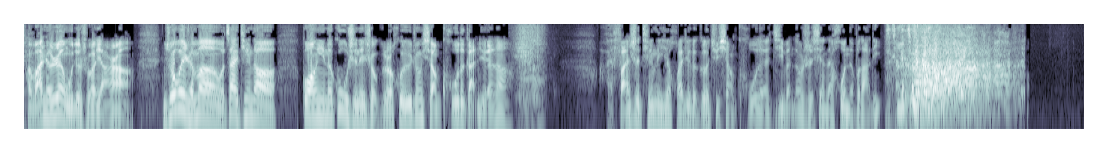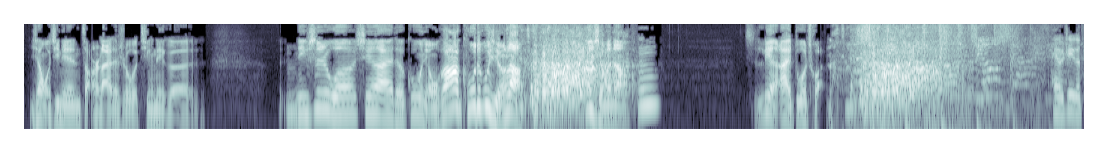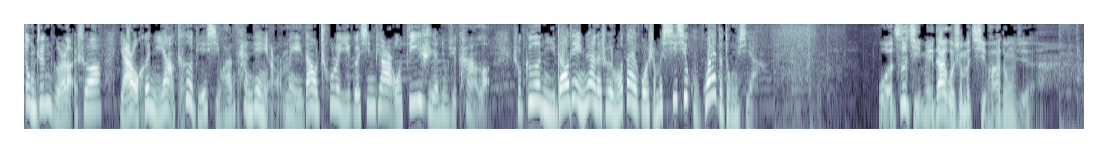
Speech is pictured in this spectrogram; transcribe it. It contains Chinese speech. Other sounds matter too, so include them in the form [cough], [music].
啊，完成任务就说杨啊，你说为什么我再听到《光阴的故事》那首歌，会有一种想哭的感觉呢？哎，凡是听那些怀旧的歌曲想哭的，基本都是现在混的不咋地。[laughs] 你像我今天早上来的时候，我听那个“你是我心爱的姑娘”，我嘎、哭的不行了。为什么呢？嗯，恋爱多舛呢。还有这个动真格了，说雅儿，我和你一样特别喜欢看电影，每到出了一个新片儿，我第一时间就去看了。说哥，你到电影院的时候有没有带过什么稀奇古怪的东西啊？我自己没带过什么奇葩东西，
